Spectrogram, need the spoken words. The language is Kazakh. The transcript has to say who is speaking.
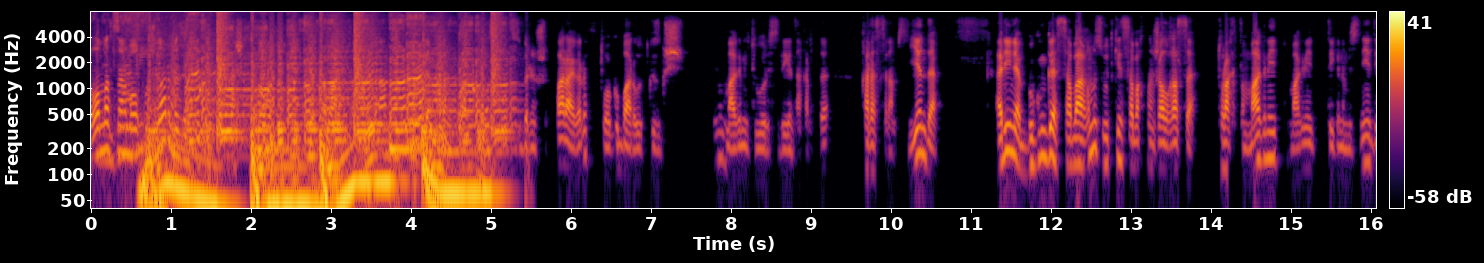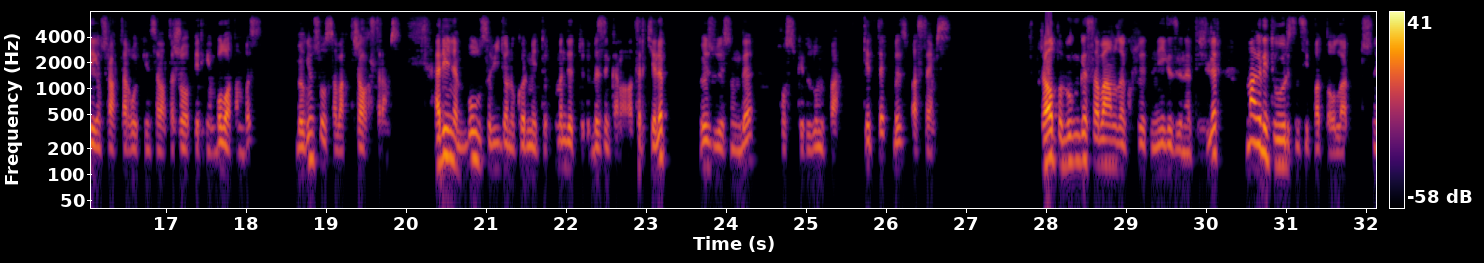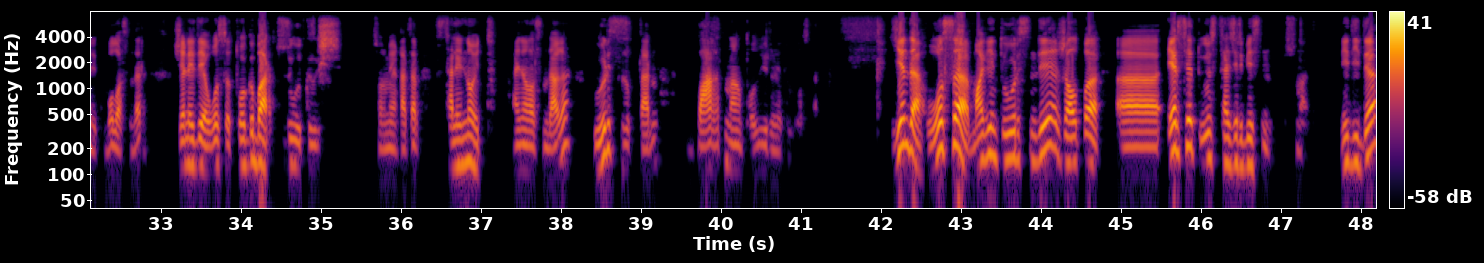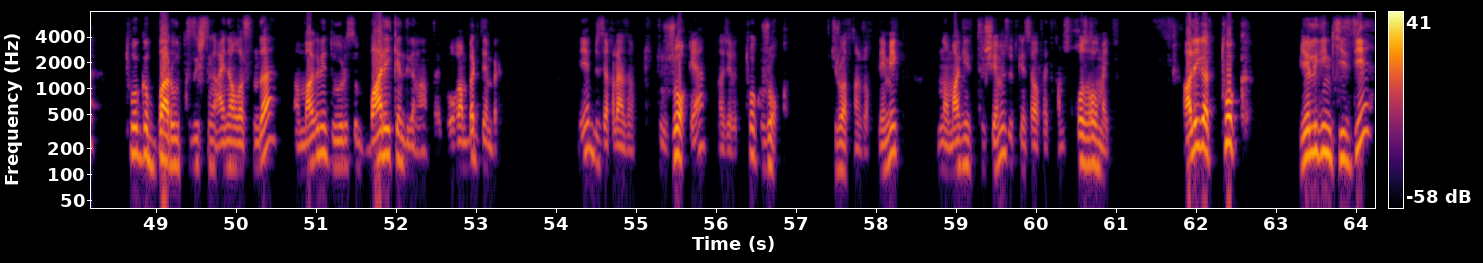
Speaker 1: саламатсыздар ма оқушылар? Біз бірінші параграф тогы бар өткізгіш. Магнит өрісі деген тақырыпты қарастырамыз. Енді әрине бүгінгі сабағымыз өткен сабақтың жалғасы. Тұрақты магнит магнит дегеніміз не деген сұрақтарға өткен сабақта жауап берген болатынбыз. Бүгін сол сабақты жалғастырамыз. Әрине бұл видеоны көрмей тұрып міндетті түрде біздің каналға тіркеліп өз үлесіңді қосып кетуді ұмытпа. Кеттік біз бастаймыз. Жалпы бүгінгі сабағымыздан күтілетін негізгі нәтижелер магнит өрісін сипаттауларды түсінетін боласыңдар. Және де осы тогы бар түзу өткізгіш сонымен қатар соленоид айналасындағы өріс сызықтарын бағытын анықтауды үйренетін боласыңдар. Енді осы магнит өрісінде жалпы ә, эрсет өз тәжірибесін ұсынады. Не дейді? Тогы бар өткізгіштің айналасында магнит өрісі бар екендігін анықтайды. Оған бірден бір не бізде қараңыздар жоқ иә? Мына жерде ток жоқ. Жүріп жатқан жоқ. Демек мына магнит тілшеміз өткен сабақта айтқанымыз қозғалмайды. Ал егер ток берілген кезде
